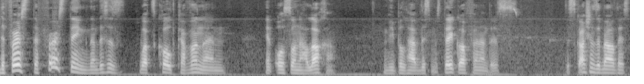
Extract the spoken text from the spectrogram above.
the first, the first thing, then this is what's called kavana, and, and also in halacha. People have this mistake often, and there's discussions about this.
